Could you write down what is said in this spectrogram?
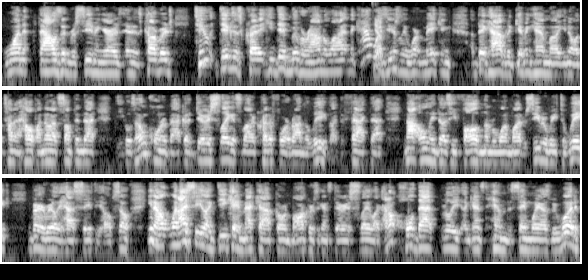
1,000 receiving yards in his coverage to Diggs' credit, he did move around a lot, and the Cowboys yep. usually weren't making a big habit of giving him, uh, you know, a ton of help. I know that's something that Eagles' own cornerback, uh, Darius Slay, gets a lot of credit for around the league. Like the fact that not only does he follow the number one wide receiver week to week, very rarely has safety help. So, you know, when I see like DK Metcalf going bonkers against Darius Slay, like I don't hold that really against him the same way as we would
